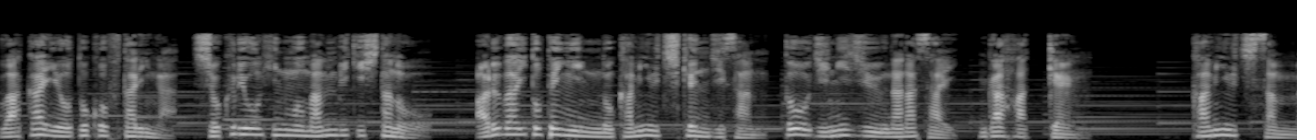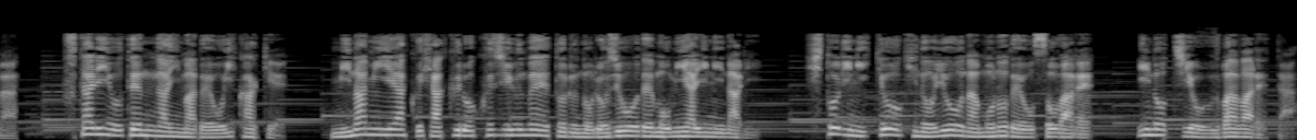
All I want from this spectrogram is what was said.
若い男2人が食料品を万引きしたのをアルバイト店員の上内健二さん当時27歳が発見。上内さんは2人を店内まで追いかけ南約160メートルの路上でもみ合いになり1人に凶器のようなもので襲われ命を奪われた。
